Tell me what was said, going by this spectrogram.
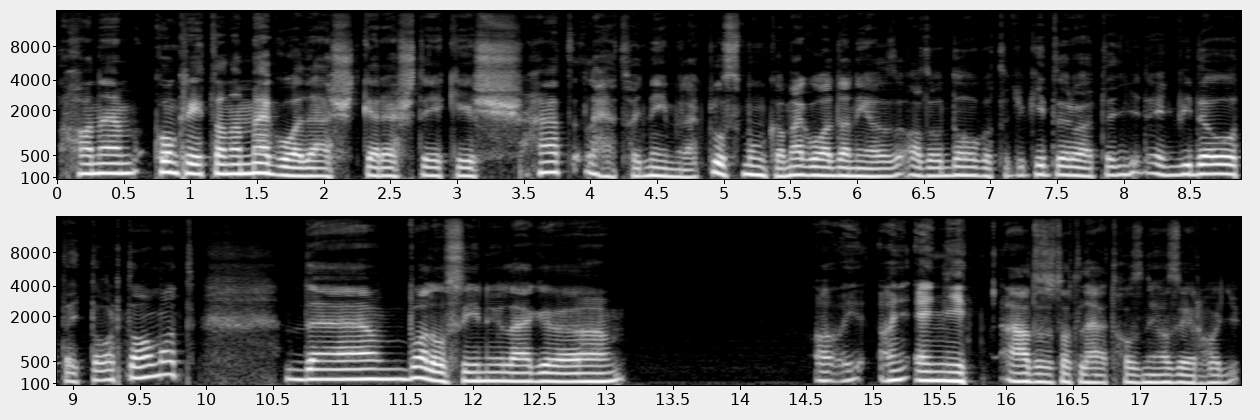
hanem konkrétan a megoldást keresték, és hát lehet, hogy némileg plusz munka megoldani az adott dolgot, hogy kitörölt egy, egy videót, egy tartalmat, de valószínűleg ennyit áldozatot lehet hozni azért, hogy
